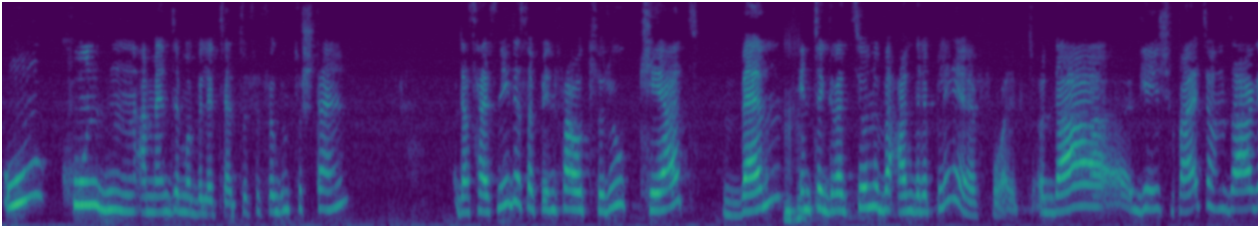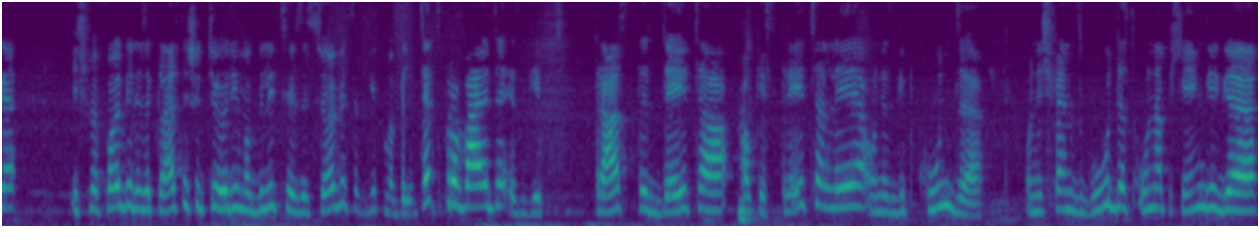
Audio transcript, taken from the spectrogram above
um Kunden am Ende Mobilität zur Verfügung zu stellen. Das heißt nicht, dass ÖPNV zurückkehrt, wenn mhm. Integration über andere Player erfolgt. Und da gehe ich weiter und sage, ich verfolge diese klassische Theorie Mobility as a Service. Es gibt Mobilitätsprovider, es gibt Trusted Data Orchestrator Layer und es gibt Kunde. Und ich fände es gut, dass unabhängige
